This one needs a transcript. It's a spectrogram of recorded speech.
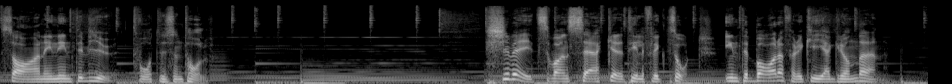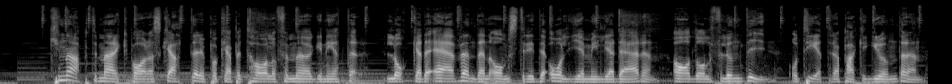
sa han i en intervju 2012. Schweiz var en säker tillflyktsort, inte bara för IKEA-grundaren. Knappt märkbara skatter på kapital och förmögenheter lockade även den omstridde oljemiljardären Adolf Lundin och Tetra Pak-grundaren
